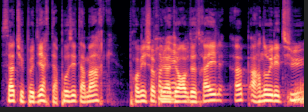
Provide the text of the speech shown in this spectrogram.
ça, tu peux dire que tu as posé ta marque. Premier championnat d'Europe de trail, hop, Arnaud il est dessus.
